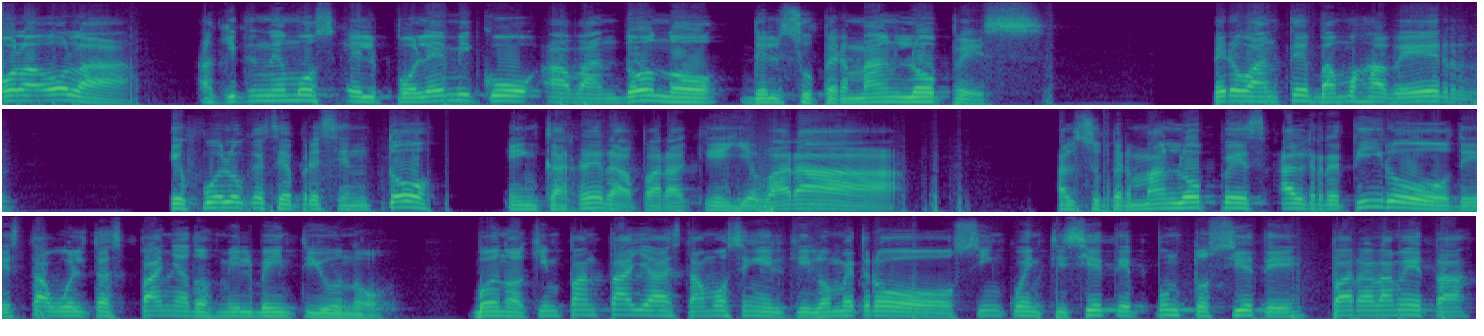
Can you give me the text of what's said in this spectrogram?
Hola, hola. Aquí tenemos el polémico abandono del Superman López. Pero antes vamos a ver qué fue lo que se presentó en carrera para que llevara al Superman López al retiro de esta Vuelta a España 2021. Bueno, aquí en pantalla estamos en el kilómetro 57.7 para la meta.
